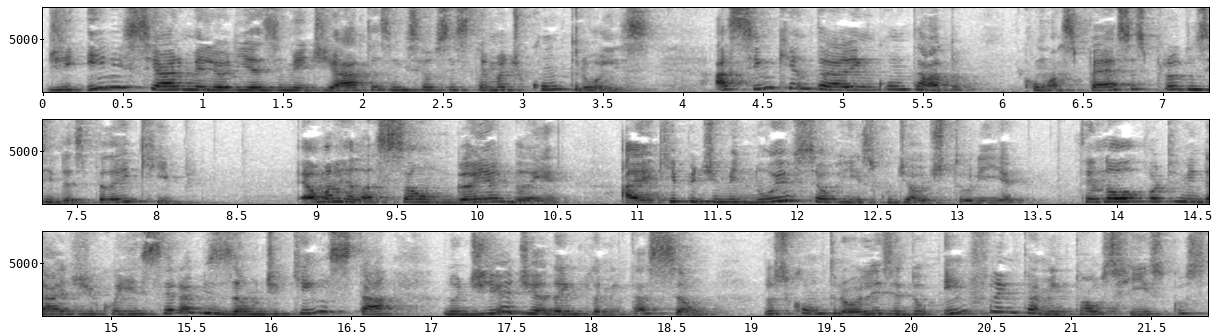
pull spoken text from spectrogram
de iniciar melhorias imediatas em seu sistema de controles, assim que entrarem em contato com as peças produzidas pela equipe. É uma relação ganha-ganha. A equipe diminui o seu risco de auditoria, tendo a oportunidade de conhecer a visão de quem está no dia a dia da implementação, dos controles e do enfrentamento aos riscos,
